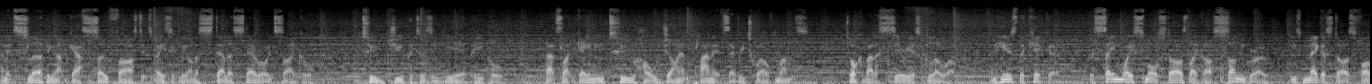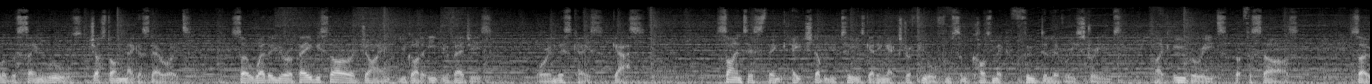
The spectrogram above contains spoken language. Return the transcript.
and it's slurping up gas so fast it's basically on a stellar steroid cycle. Two Jupiters a year, people. That's like gaining two whole giant planets every 12 months. Talk about a serious glow up. And here's the kicker. The same way small stars like our sun grow, these megastars follow the same rules, just on megasteroids. So whether you're a baby star or a giant, you gotta eat your veggies. Or in this case, gas. Scientists think HW2 is getting extra fuel from some cosmic food delivery streams, like Uber Eats, but for stars. So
